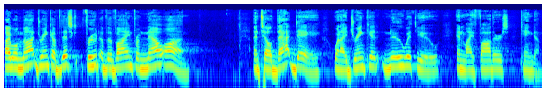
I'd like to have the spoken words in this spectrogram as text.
I will not drink of this fruit of the vine from now on until that day when I drink it new with you in my Father's kingdom.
